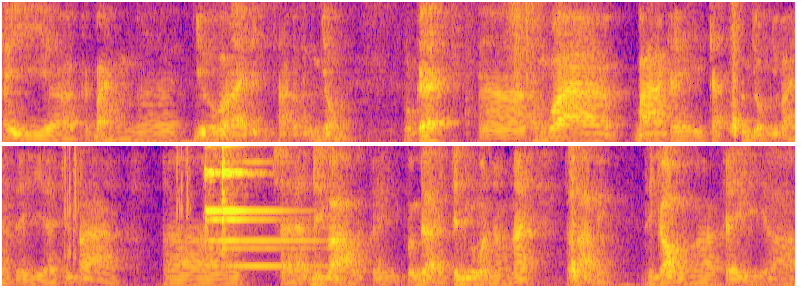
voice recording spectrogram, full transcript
thì à, các bạn à, dựa vào đấy để chúng ta có thể ứng dụng. Ok à, thông qua ba cái cách ứng dụng như vậy thì à, chúng ta à, sẽ đi vào cái vấn đề chính của mình hôm nay. Đó là việc thi công cái à,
